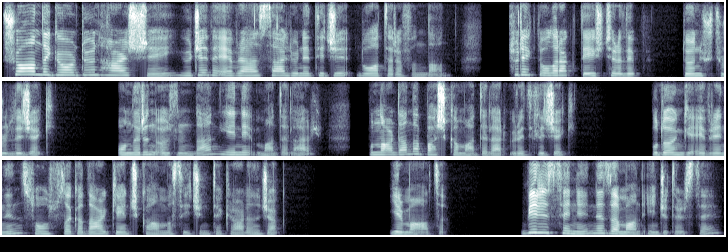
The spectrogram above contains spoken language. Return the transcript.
Şu anda gördüğün her şey yüce ve evrensel yönetici doğa tarafından sürekli olarak değiştirilip dönüştürülecek. Onların özünden yeni maddeler, Bunlardan da başka maddeler üretilecek. Bu döngü evrenin sonsuza kadar genç kalması için tekrarlanacak. 26. Biri seni ne zaman incitirse,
